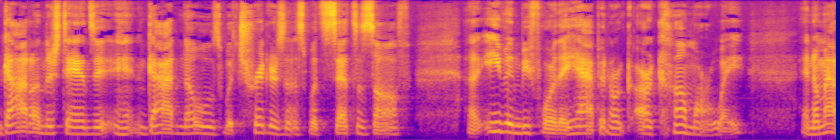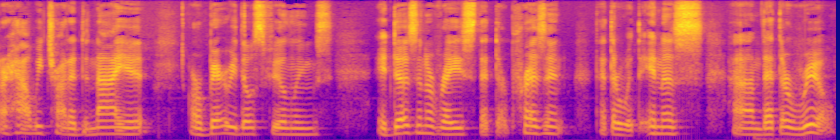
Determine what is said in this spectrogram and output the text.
God understands it, and God knows what triggers us, what sets us off, uh, even before they happen or, or come our way. And no matter how we try to deny it or bury those feelings, it doesn't erase that they're present, that they're within us, um, that they're real.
